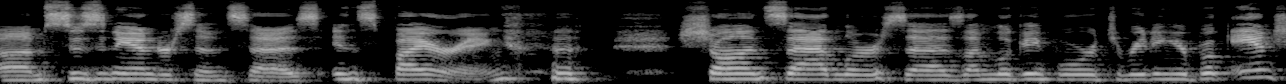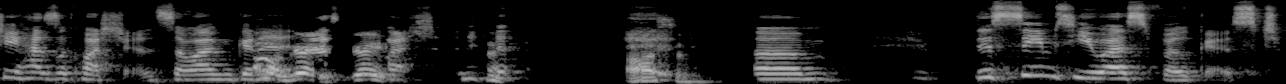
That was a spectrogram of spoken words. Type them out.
Um, Susan Anderson says, inspiring. Sean Sadler says, I'm looking forward to reading your book. And she has a question. So I'm going Oh, to great, ask a great. question. Awesome. um, this seems US focused.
